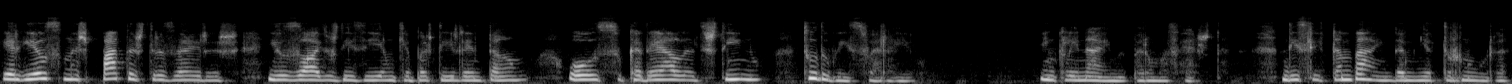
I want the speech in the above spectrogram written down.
ergueu-se nas patas traseiras e os olhos diziam que a partir de então, osso, cadela, destino, tudo isso era eu. Inclinei-me para uma festa. Disse-lhe também da minha ternura,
